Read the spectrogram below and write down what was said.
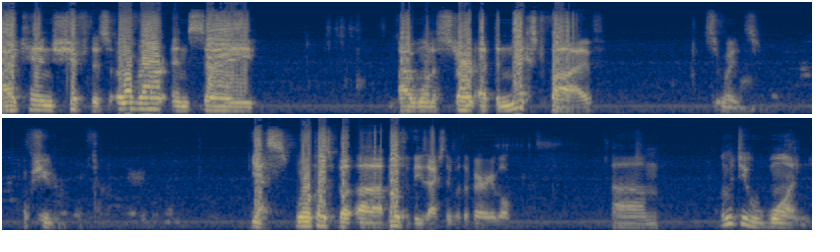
I can shift this over and say I want to start at the next five. So wait, oh shoot. Yes, we'll replace bo uh, both of these actually with a variable. Um, let me do one.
